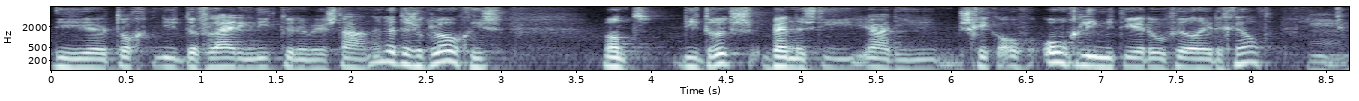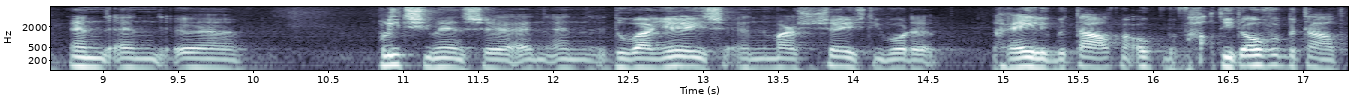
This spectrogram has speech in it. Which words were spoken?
Die eh, toch niet, de verleiding niet kunnen weerstaan. En dat is ook logisch. Want die drugsbendes die, ja, die beschikken over ongelimiteerde hoeveelheden geld. Hmm. En, en eh, politiemensen en, en douaniers en marechaussées, die worden redelijk betaald, maar ook bepaald niet overbetaald.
